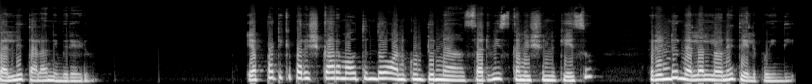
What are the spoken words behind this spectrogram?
తల్లి తల నిమిరేడు. ఎప్పటికి పరిష్కారం అవుతుందో అనుకుంటున్న సర్వీస్ కమిషన్ కేసు రెండు నెలల్లోనే తేలిపోయింది.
